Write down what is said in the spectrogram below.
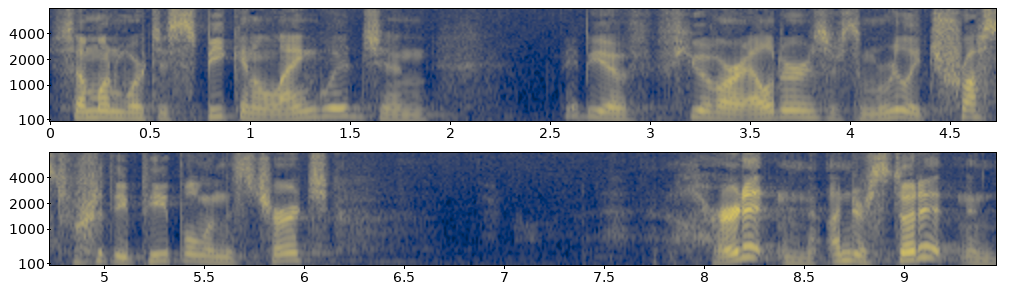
someone were to speak in a language and maybe a few of our elders or some really trustworthy people in this church heard it and understood it, and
